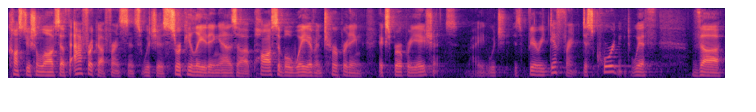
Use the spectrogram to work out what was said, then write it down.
constitutional law of South Africa, for instance, which is circulating as a possible way of interpreting expropriations, right, which is very different, discordant with the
